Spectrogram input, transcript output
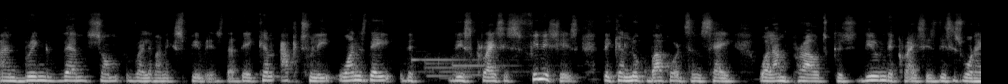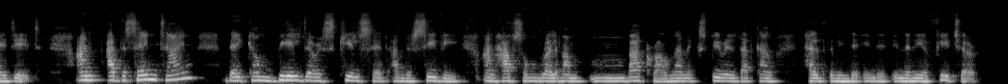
and bring them some relevant experience that they can actually once they the this crisis finishes, they can look backwards and say, Well, I'm proud because during the crisis, this is what I did. And at the same time, they can build their skill set and their CV and have some relevant um, background and experience that can help them in the, in the, in the near future.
